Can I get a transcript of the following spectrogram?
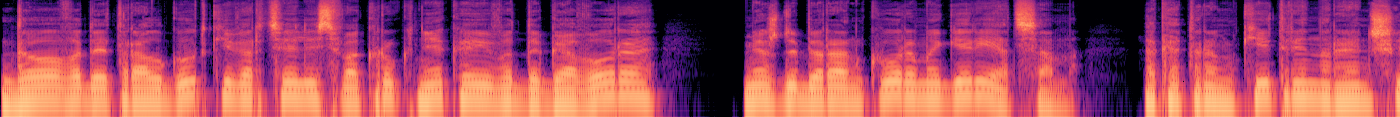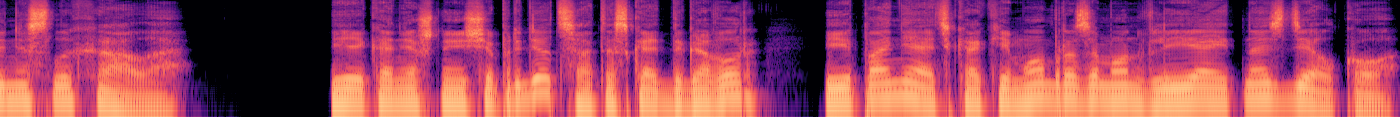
Доводы Тралгутки вертелись вокруг некоего договора между Беранкуром и Герецом, о котором Китрин раньше не слыхала. Ей, конечно, еще придется отыскать договор и понять, каким образом он влияет на сделку.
